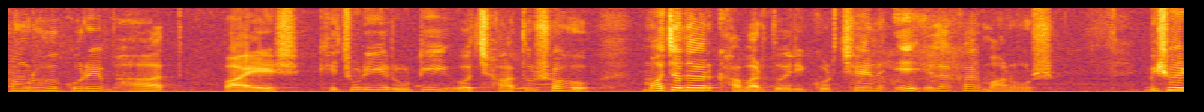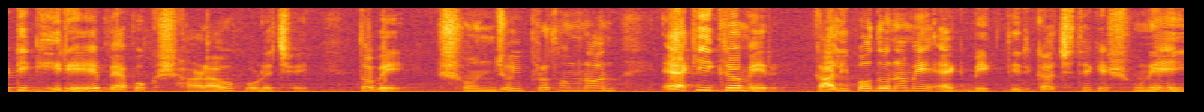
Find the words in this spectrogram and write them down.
সংগ্রহ করে ভাত পায়েস, খিচুড়ি, রুটি ও ছাতু সহ মজাদার খাবার তৈরি করছেন এ এলাকার মানুষ। বিষয়টি ঘিরে ব্যাপক সাড়াও পড়েছে। তবে সঞ্জুই প্রথম নন, একই গ্রামের কালীপদ নামে এক ব্যক্তির কাছ থেকে শুনেই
